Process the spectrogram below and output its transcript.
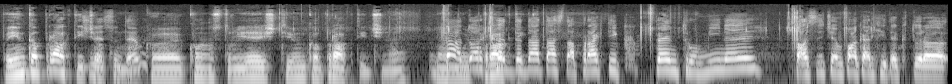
Păi încă practici Cine acum, suntem? că construiești încă practici, nu? Mai da, mult doar practic. că de data asta, practic, pentru mine, sau să zicem, fac arhitectură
